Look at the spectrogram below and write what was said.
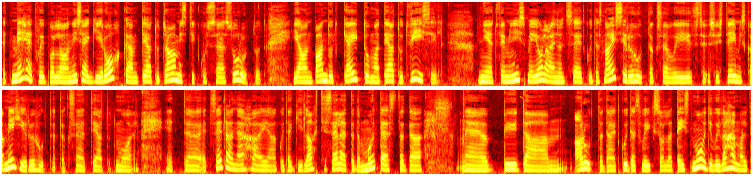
et mehed võib-olla on isegi rohkem teatud raamistikusse surutud ja on pandud käituma teatud viisil. nii et feminism ei ole ainult see, et kuidas naisi rõhutakse või süsteemis ka mehi rõhutatakse teatud moel. et, et seda näha ja kuidagi lahti seletada, mõtestada, äh, püüda arutada, et kuidas võiks olla teistmoodi või vähemalt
